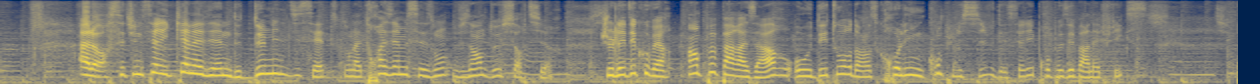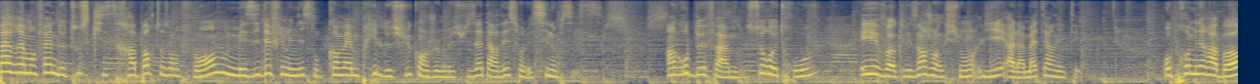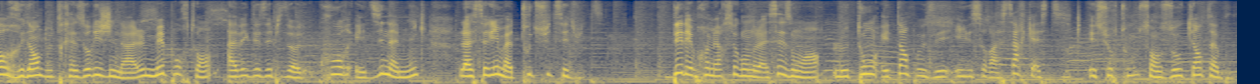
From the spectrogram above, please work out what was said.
Alors, c'est une série canadienne de 2017 dont la troisième saison vient de sortir. Je l'ai découvert un peu par hasard au détour d'un scrolling compulsif des séries proposées par Netflix. Pas vraiment fan de tout ce qui se rapporte aux enfants, mes idées féministes ont quand même pris le dessus quand je me suis attardée sur le synopsis. Un groupe de femmes se retrouve et évoque les injonctions liées à la maternité. Au premier abord, rien de très original, mais pourtant, avec des épisodes courts et dynamiques, la série m'a tout de suite séduite. Dès les premières secondes de la saison 1, le ton est imposé et il sera sarcastique et surtout sans aucun tabou.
